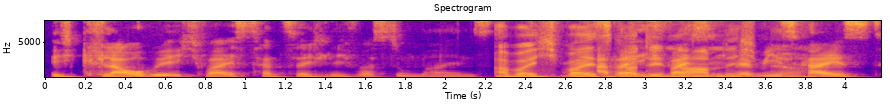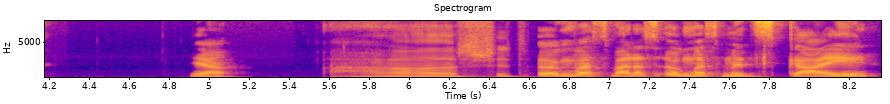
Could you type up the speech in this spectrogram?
Ich glaube, ich weiß tatsächlich, was du meinst. Aber ich weiß gerade den Namen nicht mehr. wie es heißt. Ja. Ah, shit. Irgendwas, war das irgendwas mit Sky?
